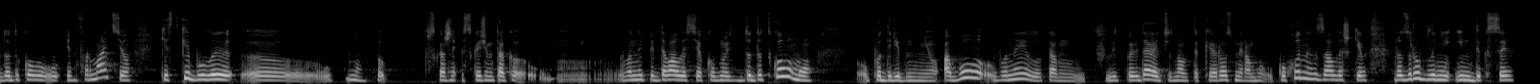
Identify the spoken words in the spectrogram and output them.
додаткову інформацію. Кістки були, ну, скажімо так, вони піддавалися якомусь додатковому подрібненню, або вони там відповідають знов таки розмірам кухонних залишків, розроблені індекси,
